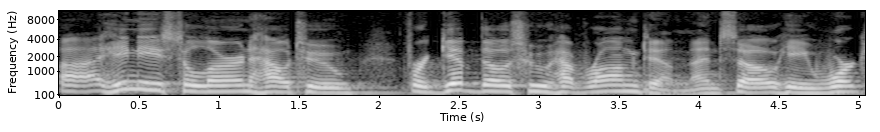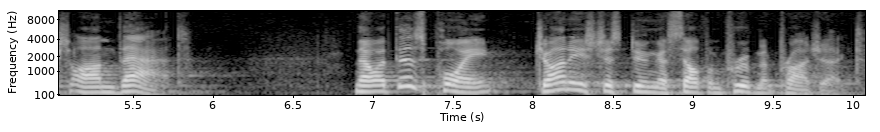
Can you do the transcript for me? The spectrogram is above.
Uh, he needs to learn how to forgive those who have wronged him, and so he works on that. Now, at this point, Johnny's just doing a self improvement project,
